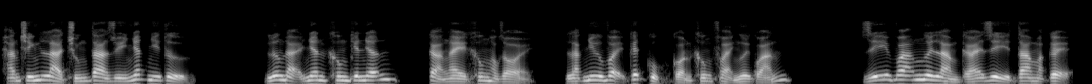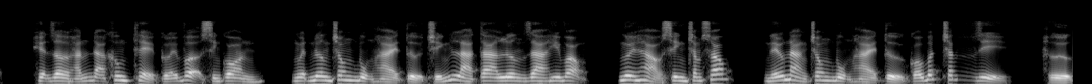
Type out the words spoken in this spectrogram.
Hắn chính là chúng ta duy nhất nhi tử. Lương đại nhân không kiên nhẫn, cả ngày không học giỏi, lạc như vậy kết cục còn không phải ngươi quán. Dĩ vãng ngươi làm cái gì ta mặc kệ, hiện giờ hắn đã không thể cưới vợ sinh con, Nguyệt Nương trong bụng hải tử chính là ta lương ra hy vọng, ngươi hảo sinh chăm sóc, nếu nàng trong bụng hải tử có bất chắc gì, hừ.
